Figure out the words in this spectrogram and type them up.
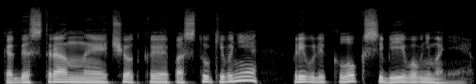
когда странное четкое постукивание привлекло к себе его внимание.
